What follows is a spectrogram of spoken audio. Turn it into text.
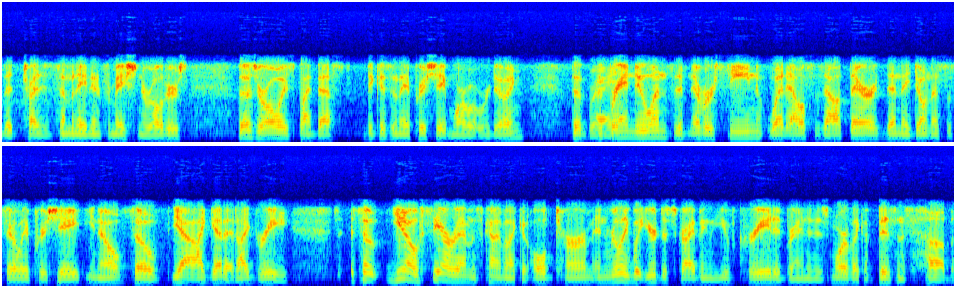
that try to disseminate information to realtors. Those are always my best because then they appreciate more what we're doing. The, right. the brand new ones that have never seen what else is out there, then they don't necessarily appreciate. You know, so yeah, I get it. I agree so you know crm is kind of like an old term and really what you're describing that you've created brandon is more of like a business hub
